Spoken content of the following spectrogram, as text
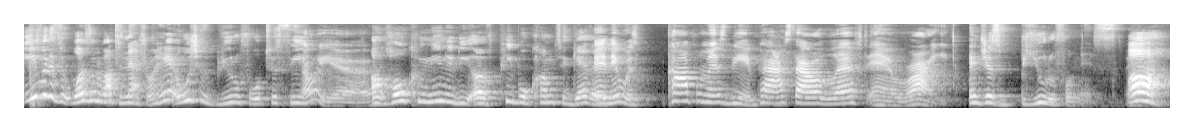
even if it wasn't about the natural hair, it was just beautiful to see Oh yeah. a whole community of people come together and it was compliments being passed out left and right. and just beautifulness. Oh,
